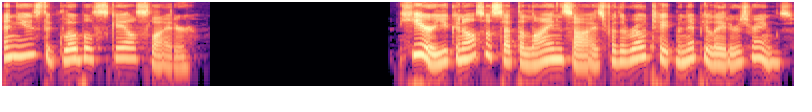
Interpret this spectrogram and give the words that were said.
and use the Global Scale slider. Here you can also set the line size for the rotate manipulator's rings.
